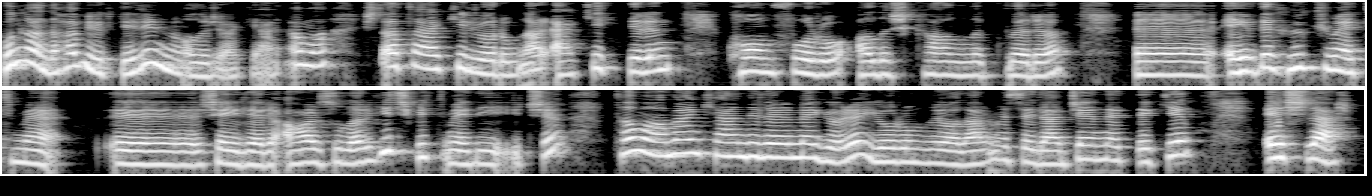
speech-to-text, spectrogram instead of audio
Bundan daha büyük delil mi olacak yani? Ama işte ataerkil yorumlar erkeklerin konforu, alışkanlıkları, e, evde hükmetme e, şeyleri, arzuları hiç bitmediği için tamamen kendilerine göre yorumluyorlar. Mesela cennetteki eşler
